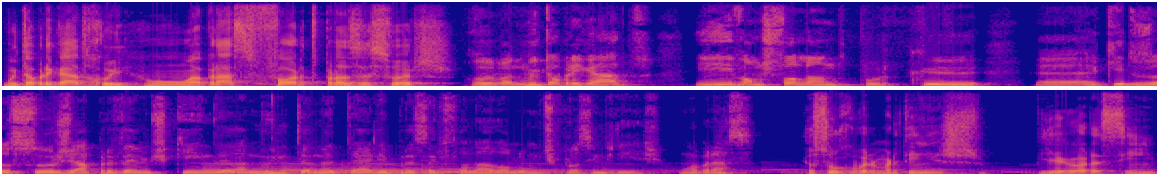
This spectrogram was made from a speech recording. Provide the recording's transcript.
Muito obrigado, Rui. Um abraço forte para os Açores. Ruben, muito obrigado e vamos falando, porque aqui dos Açores já prevemos que ainda há muita matéria para ser falada ao longo dos próximos dias. Um abraço. Eu sou o Ruben Martins e agora sim,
